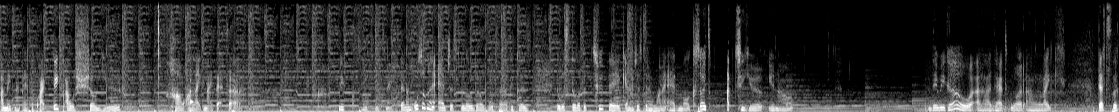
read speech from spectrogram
I make my batter quite thick. I will show you how I like my batter. Mix, mix, mix, mix. And I'm also going to add just a little bit of water because it was still a bit too thick and I just didn't want to add milk. So it's up to you, you know. There we go. Uh, that's what I like. That's the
